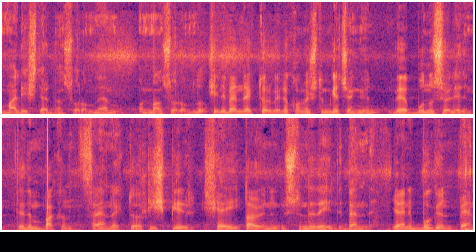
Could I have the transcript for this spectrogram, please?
mali işlerden sorumlu hem ondan sorumlu. Şimdi ben rektör beyle konuştum geçen gün ve bunu söyledim. Dedim bakın sayın rektör hiçbir şey DAÜ'nün üstünde değildi. Ben de. Yani bugün ben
